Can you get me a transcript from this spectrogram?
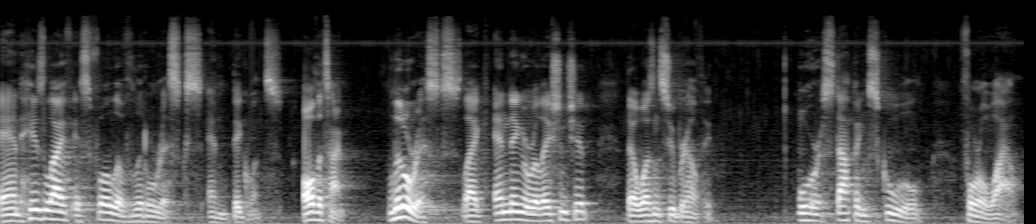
and his life is full of little risks and big ones all the time. Little risks, like ending a relationship that wasn't super healthy, or stopping school for a while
